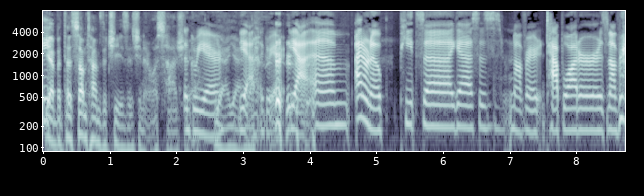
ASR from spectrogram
Yeah, but the, sometimes the cheese is, you know, a sage. a Gruyere. Yeah, yeah, yeah, a Gruyere. yeah. Um, I don't know. Pizza, I guess, is not very. Tap water is not very.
